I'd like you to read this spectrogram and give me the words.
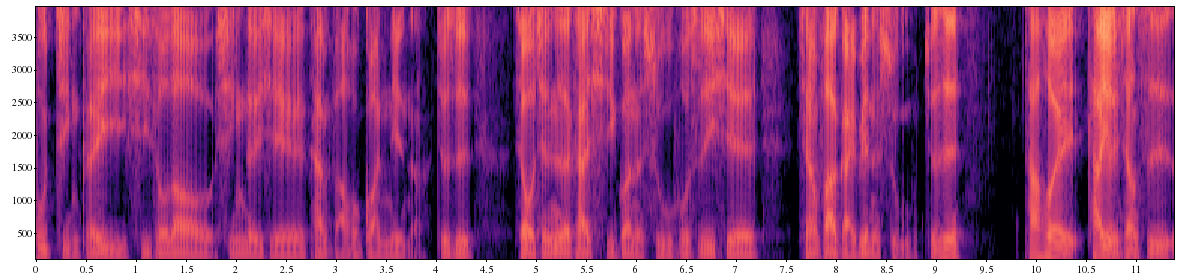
不仅可以吸收到新的一些看法或观念啊，就是像我前阵子看习惯的书，或是一些。想法改变的书，就是它会，它有点像是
